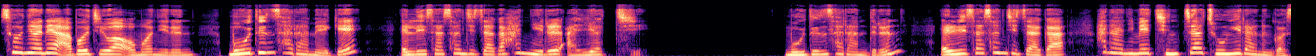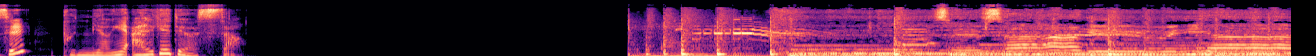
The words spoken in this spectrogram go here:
소년의 아버지와 어머니는 모든 사람에게 엘리사 선지자가 한 일을 알렸지. 모든 사람들은 엘리사 선지자가 하나님의 진짜 종이라는 것을 분명히 알게 되었어. 온 세상을 위한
